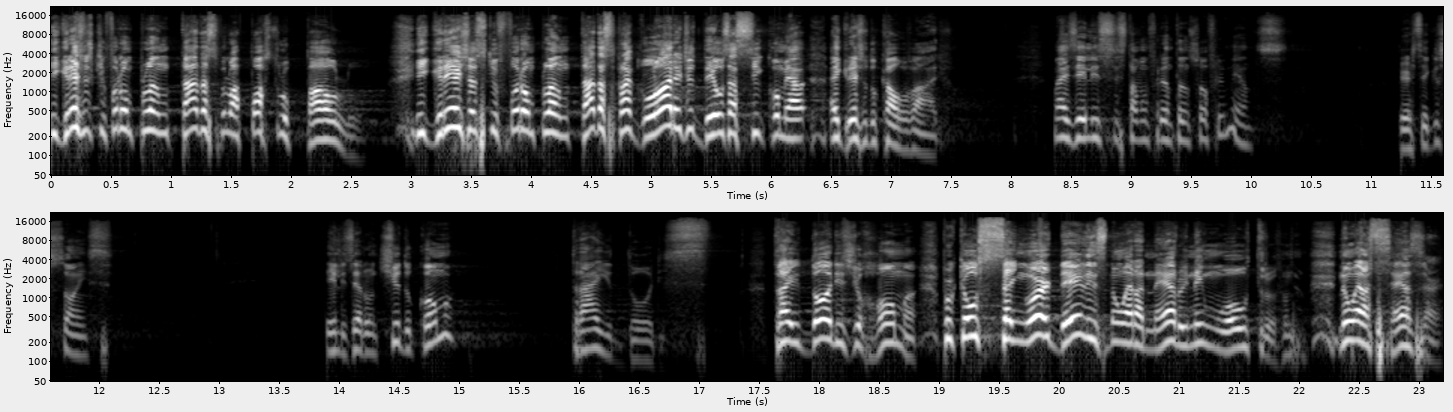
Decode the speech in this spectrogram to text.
Igrejas que foram plantadas pelo apóstolo Paulo. Igrejas que foram plantadas para a glória de Deus, assim como é a, a igreja do Calvário. Mas eles estavam enfrentando sofrimentos perseguições. Eles eram tidos como traidores. Traidores de Roma, porque o senhor deles não era Nero e nenhum outro, não era César.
